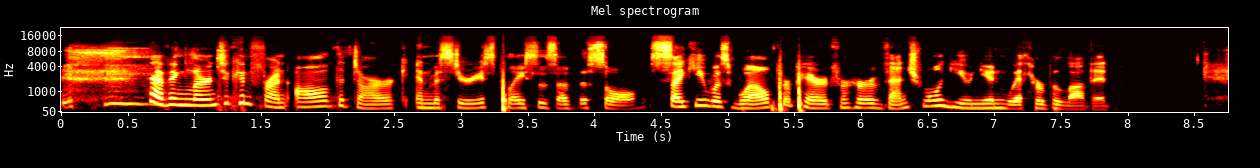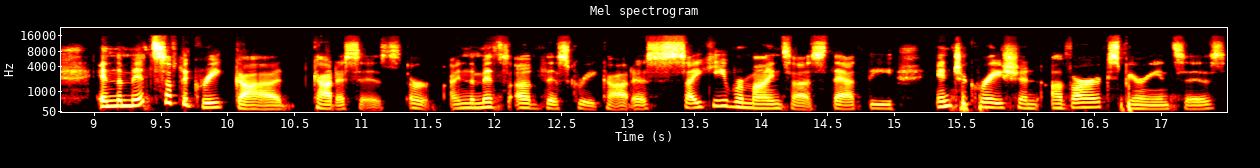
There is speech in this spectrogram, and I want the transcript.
Having learned to confront all the dark and mysterious places of the soul, Psyche was well prepared for her eventual union with her beloved. In the midst of the Greek god goddesses, or in the midst of this Greek goddess, Psyche reminds us that the integration of our experiences,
